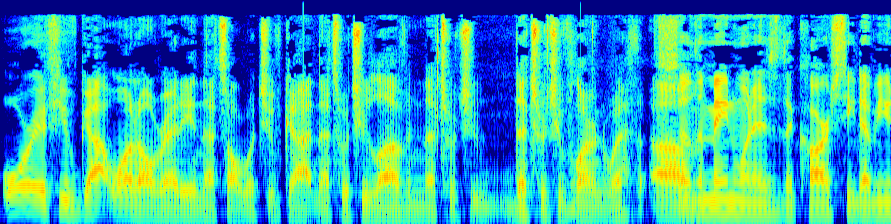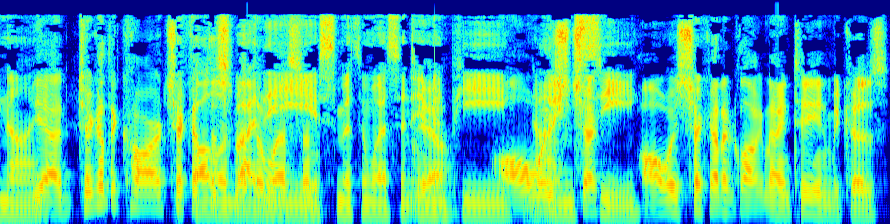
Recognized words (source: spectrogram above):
or if you've got one already and that's all what you've got and that's what you love and that's what you that's what you've learned with. Um, so the main one is the Kahr CW9. yeah, check out the Kahr. Check out the Followed Smith by and the Wesson. Smith and Wesson Yeah. M&P always 9C. check always check out a Glock 19 because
